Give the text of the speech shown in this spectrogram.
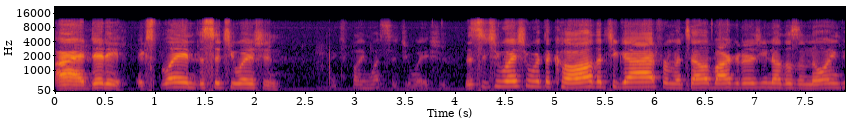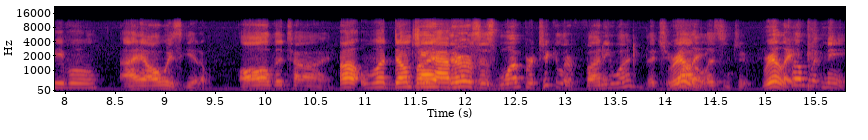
All right, Diddy, explain the situation. Explain what situation? The situation with the call that you got from the telemarketers. You know those annoying people. I always get them all the time. Oh, what don't but you have? there's this one particular funny one that you Really? gotta listen to. Really? Come with me.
